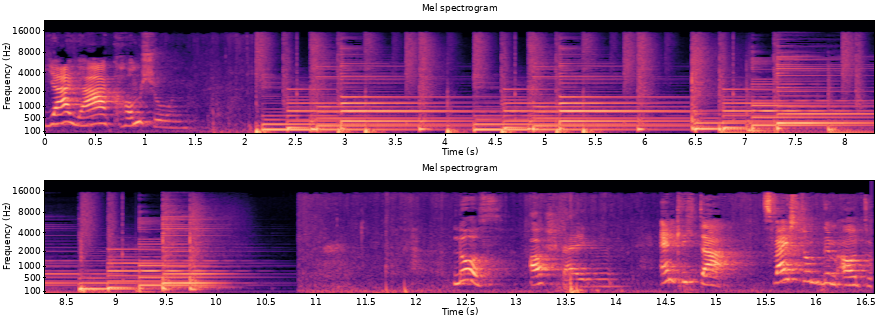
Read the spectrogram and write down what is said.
Ja, ja, komm schon. Auto.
